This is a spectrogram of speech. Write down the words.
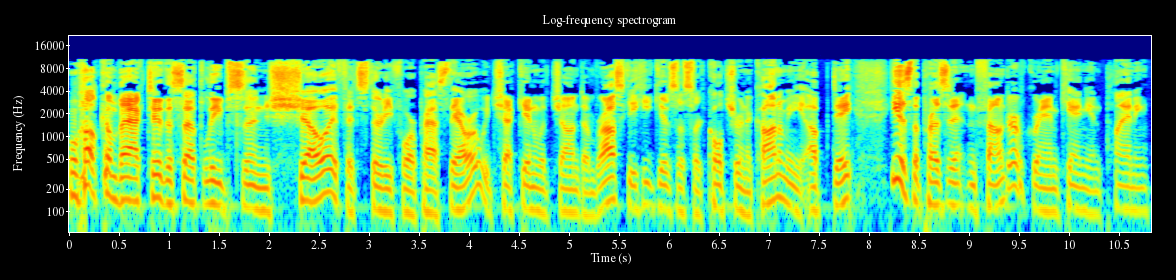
Welcome back to the Seth Leibsohn Show. If it's 34 past the hour, we check in with John Dombroski. He gives us our culture and economy update. He is the president and founder of Grand Canyon Planning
